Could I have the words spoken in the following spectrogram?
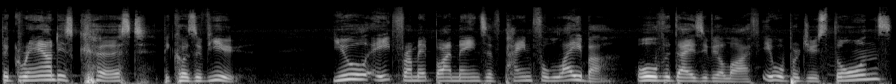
the ground is cursed because of you. You will eat from it by means of painful labor all the days of your life. It will produce thorns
